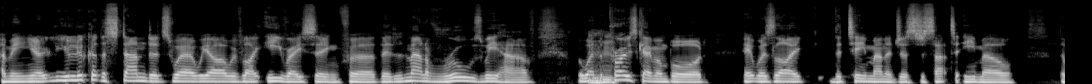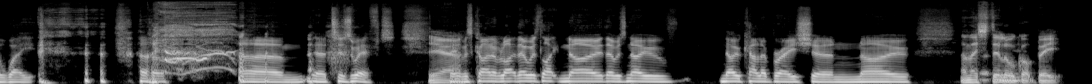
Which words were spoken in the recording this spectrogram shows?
I mean, you know, you look at the standards where we are with like e-racing for the amount of rules we have. But when mm-hmm. the pros came on board, it was like the team managers just had to email the weight. um, uh, to Zwift. Yeah, it was kind of like there was like no, there was no no calibration, no, and they still all got beat.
